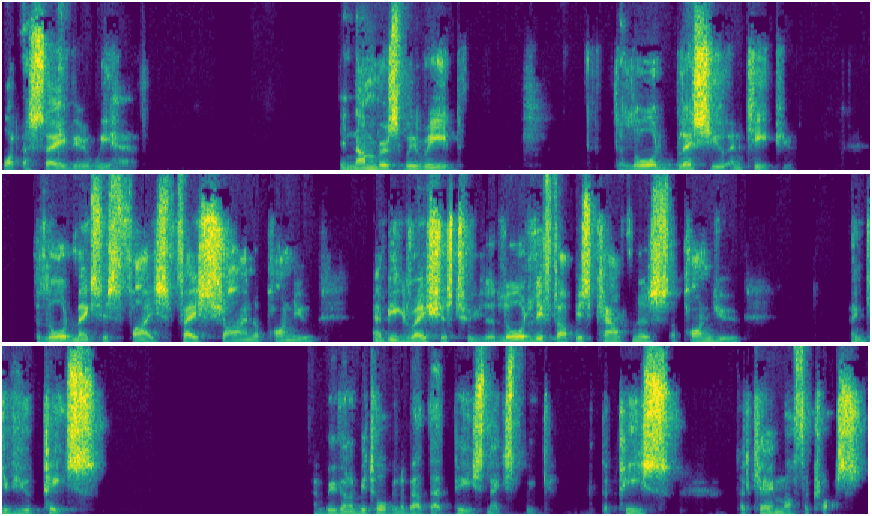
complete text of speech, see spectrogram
What a Savior we have. In Numbers, we read, The Lord bless you and keep you. The Lord makes his face, shine upon you and be gracious to you. The Lord lift up his countenance upon you and give you peace. And we're going to be talking about that peace next week the peace that came off the cross.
